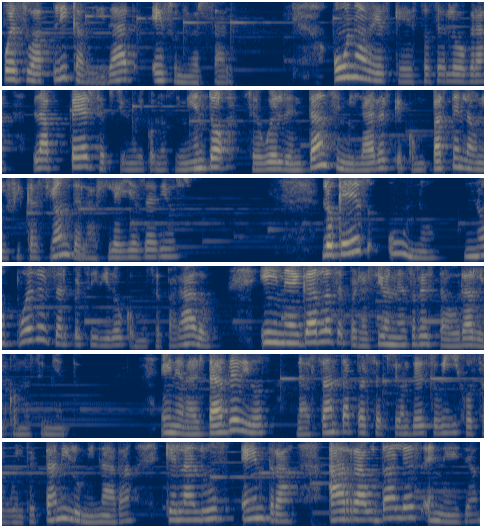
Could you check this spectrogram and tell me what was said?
pues su aplicabilidad es universal. Una vez que esto se logra, la percepción y el conocimiento se vuelven tan similares que comparten la unificación de las leyes de Dios. Lo que es uno no puede ser percibido como separado, y negar la separación es restaurar el conocimiento. En el altar de Dios, la santa percepción de su Hijo se vuelve tan iluminada que la luz entra a raudales en ella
